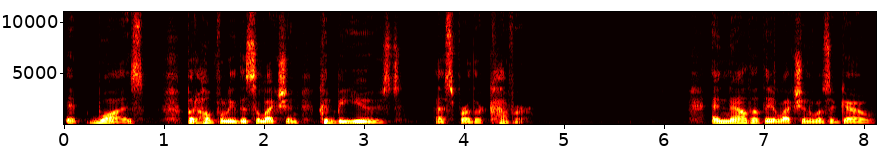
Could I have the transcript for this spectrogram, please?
It was, but hopefully this election could be used as further cover. And now that the election was a go,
